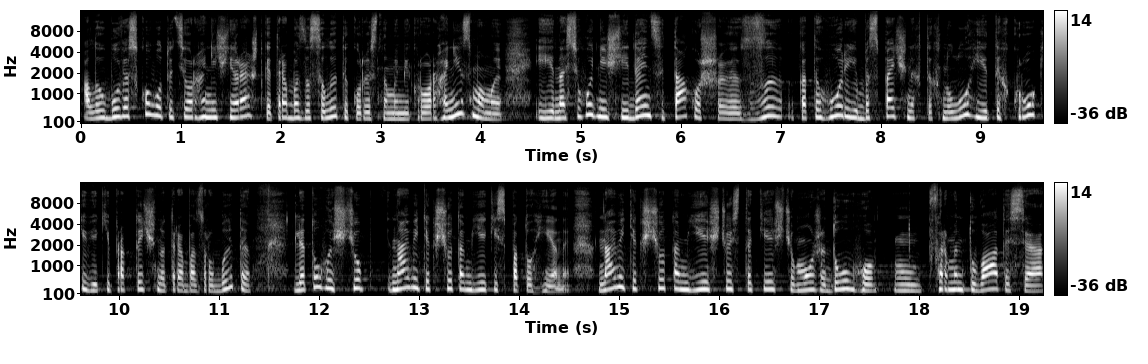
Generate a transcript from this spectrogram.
але обов'язково то ці органічні рештки треба заселити корисними мікроорганізмами. І на сьогоднішній день це також з категорії безпечних технологій, тих кроків, які практично треба зробити для того, щоб навіть якщо там є якісь патогени, навіть якщо там є щось таке, що може довго ферментуватися,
